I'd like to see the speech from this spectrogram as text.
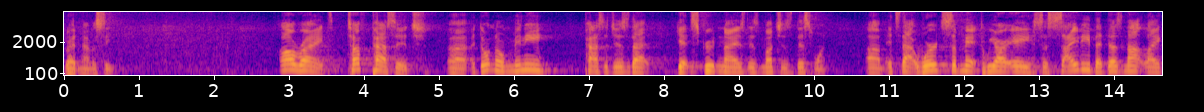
Go ahead and have a seat. All right, tough passage. Uh, I don't know many passages that get scrutinized as much as this one. Um, it's that word submit. We are a society that does not like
